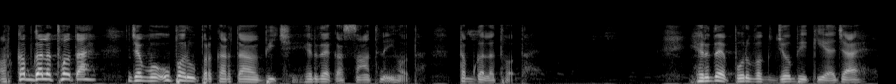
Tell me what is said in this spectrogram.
और कब गलत होता है? जब वो ऊपर ऊपर करता है पीछे हृदय का साथ नहीं होता, तब गलत होता है। हृदय पूर्वक जो भी किया जाए,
